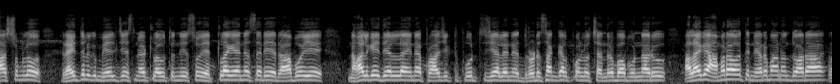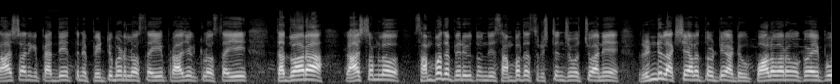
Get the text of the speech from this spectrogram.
రాష్ట్రంలో రైతులకు మేలు చేసినట్లు అవుతుంది. సో ఎట్లాగైనా సరే రాబోయే నాలుగైదేళ్ళ అయినా ప్రాజెక్టు పూర్తి చేయాలనే దృఢ సంకల్పంలో చంద్రబాబు ఉన్నారు. అలాగే అమరావతి నిర్మాణం ద్వారా రాష్ట్రానికి పెద్ద ఎత్తున పెట్టుబడులు వస్తాయి ప్రాజెక్టులు వస్తాయి. తద్వారా రాష్ట్రంలో సంపద పెరుగుతుంది సంపద సృష్టించవచ్చు అనే రెండు లక్ష్యాలతోటి అటు పోలవరం ఒకవైపు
